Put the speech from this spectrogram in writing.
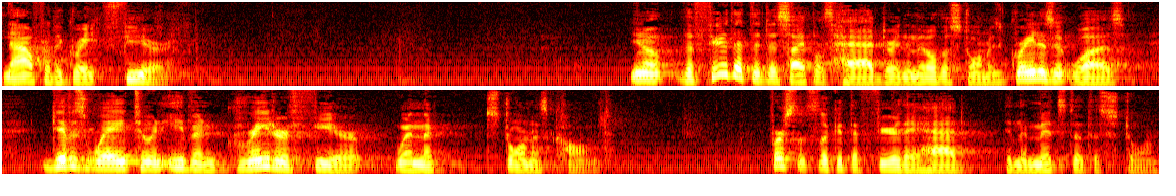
Now for the great fear. You know, the fear that the disciples had during the middle of the storm, as great as it was, gives way to an even greater fear when the storm is calmed. First, let's look at the fear they had in the midst of the storm.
